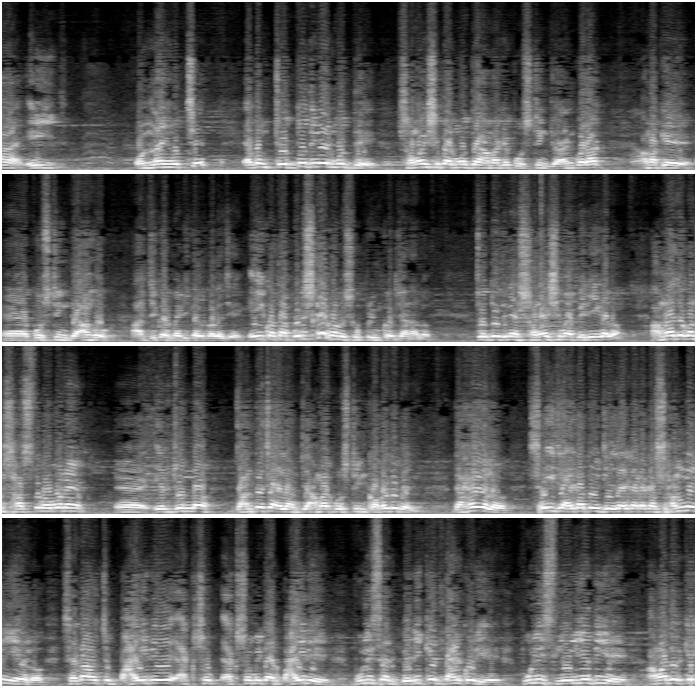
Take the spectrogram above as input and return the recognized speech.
না, এই অন্যায় হচ্ছে এবং চোদ্দ দিনের মধ্যে, সময়সীমার মধ্যে আমাকে পোস্টিং জয়েন করাক, আমাকে পোস্টিং দেওয়া হোক আরজিকর মেডিকেল কলেজে। এই কথা পরিষ্কারভাবে সুপ্রিম কোর্ট জানালো। চোদ্দ দিনের সময়সীমা পেরিয়ে গেল। আমরা যখন স্বাস্থ্য ভবনে এর জন্য জানতে চাইলাম যে আমার পোস্টিং কবে দেবেন দেখা গেল, সেই জায়গাতে যে জায়গাটাকে সামনে নিয়ে এলো, সেটা হচ্ছে বাইরে একশো একশো মিটার বাইরে পুলিশের ব্যারিকেড দাঁড় করিয়ে পুলিশ লেলিয়ে দিয়ে আমাদেরকে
